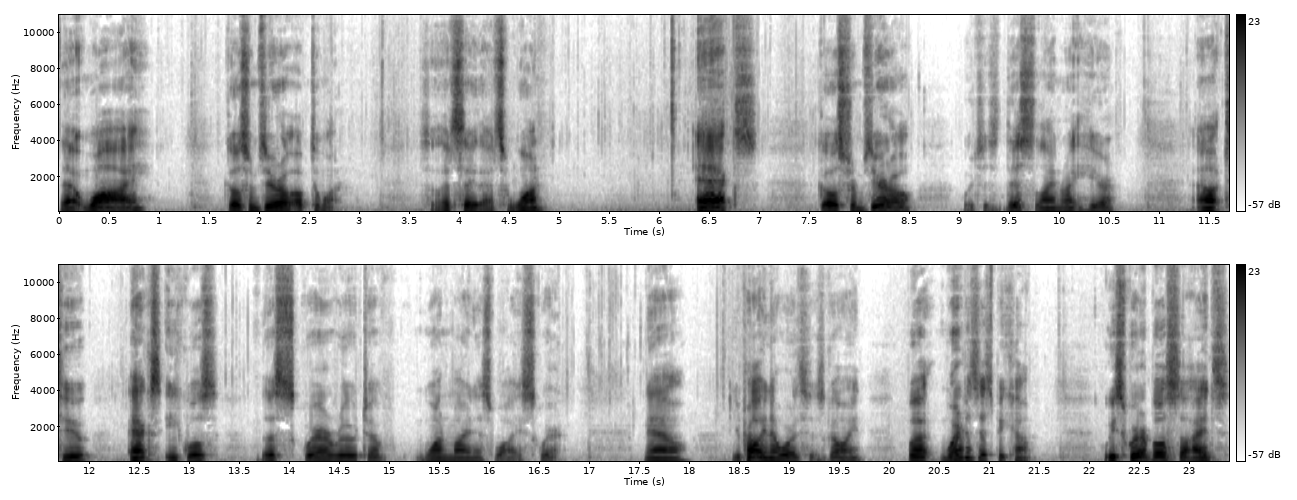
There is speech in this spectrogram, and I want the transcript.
that y goes from 0 up to 1. So let's say that's 1. x goes from 0, which is this line right here, out to x equals the square root of 1 minus y squared. Now, you probably know where this is going, but where does this become? We square both sides,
